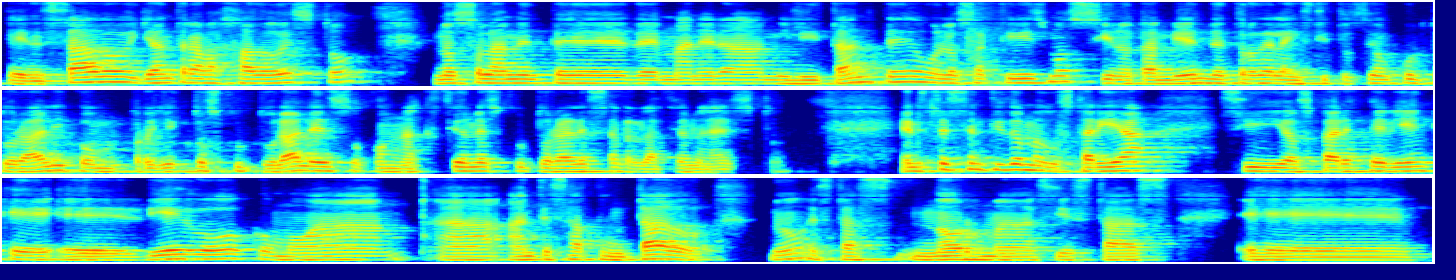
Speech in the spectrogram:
pensado y han trabajado esto, no solamente de manera militante o en los activismos, sino también dentro de la institución cultural y con proyectos culturales o con acciones culturales en relación a esto. En este sentido, me gustaría, si os parece bien, que eh, Diego, como ha, antes apuntado, ¿no? estas normas y estas... Eh,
